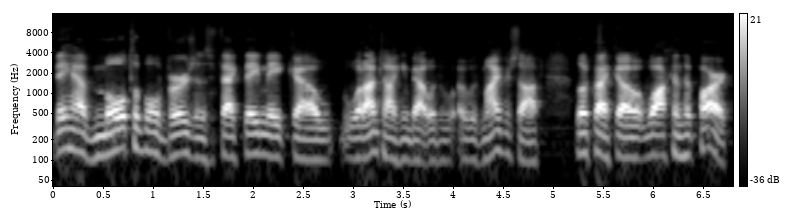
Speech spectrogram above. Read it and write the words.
they have multiple versions. In fact, they make uh, what I'm talking about with, with Microsoft look like a walk in the park.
